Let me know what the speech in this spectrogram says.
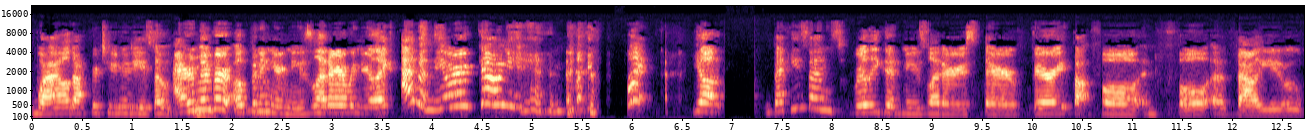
wild opportunities. So I remember opening your newsletter when you're like, I'm in the Oregonian. like, what? Y'all, Becky sends really good newsletters. They're very thoughtful and full of value,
